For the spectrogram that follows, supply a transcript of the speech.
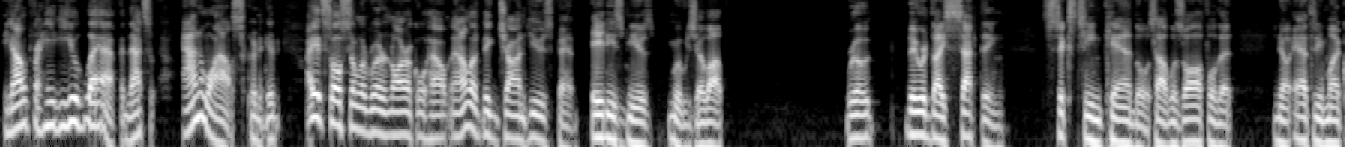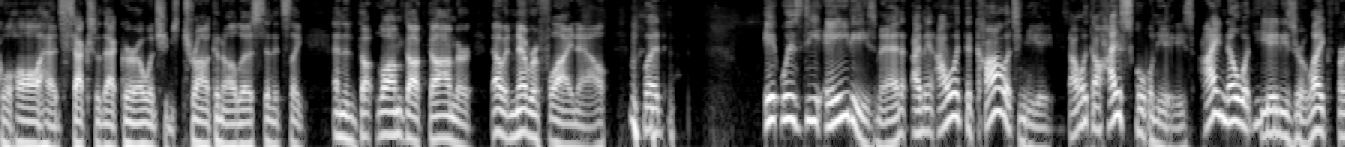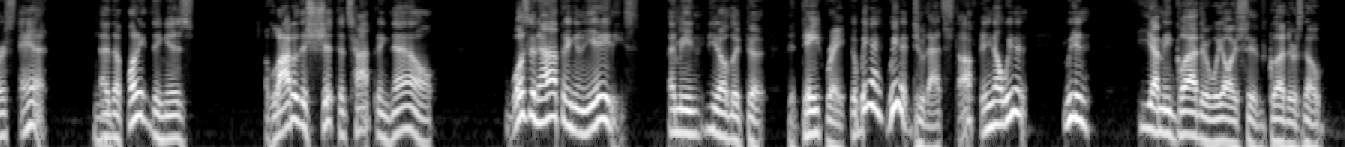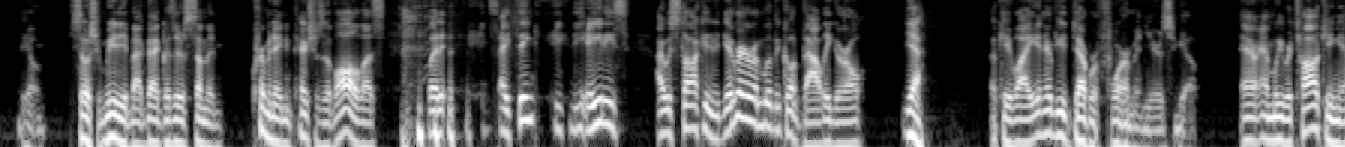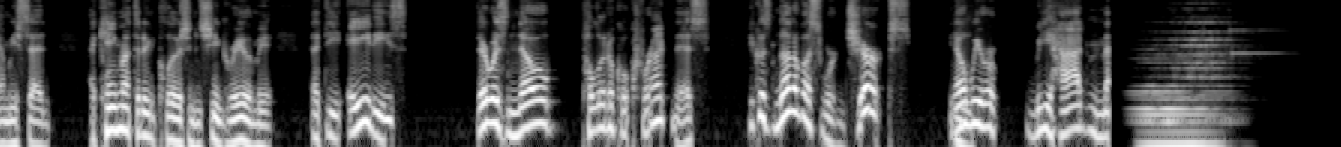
you know, for you laugh, and that's Animal House going to get. I had saw someone wrote an article how, and I'm a big John Hughes fan, 80s mm-hmm. mus movies I love. Wrote they were dissecting 16 Candles. How it was awful that you know Anthony Michael Hall had sex with that girl when she was drunk and all this, and it's like, and then Du- Long Duck Dahmer that would never fly now, but. It was the 80s, man. I mean, I went to college in the 80s. I went to high school in the 80s. I know what the 80s are like firsthand. Hmm. And the funny thing is, a lot of the shit that's happening now wasn't happening in the 80s. I mean, you know, like the, the date rape. We didn't we didn't do that stuff. You know, we didn't we didn't yeah, I mean glad there we always say glad there's no, you know, social media back then because there's some incriminating pictures of all of us. But it, it's I think the 80s I was talking. You ever of a movie called Valley Girl? Yeah. Okay. Well, I interviewed Deborah Foreman years ago, and, and we were talking, and we said I came up to the conclusion, and she agreed with me that the '80s there was no political correctness because none of us were jerks. You know, Mm. we were we had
